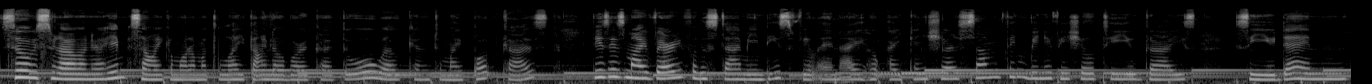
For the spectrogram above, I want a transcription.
So, Bismillahirrahmanirrahim. Assalamualaikum warahmatullahi ta'ala wabarakatuh. Welcome to my podcast. This is my very first time in this field and I hope I can share something beneficial to you guys. See you then.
